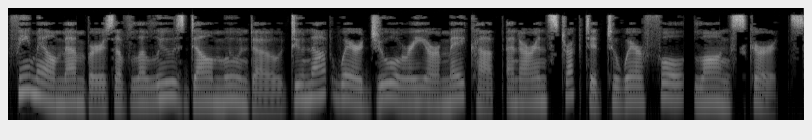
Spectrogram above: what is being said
Female members of La Luz del Mundo do not wear jewelry or makeup and are instructed to wear full, long skirts.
